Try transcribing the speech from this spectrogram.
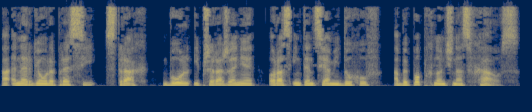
a energią represji, strach, ból i przerażenie oraz intencjami duchów, aby popchnąć nas w chaos.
